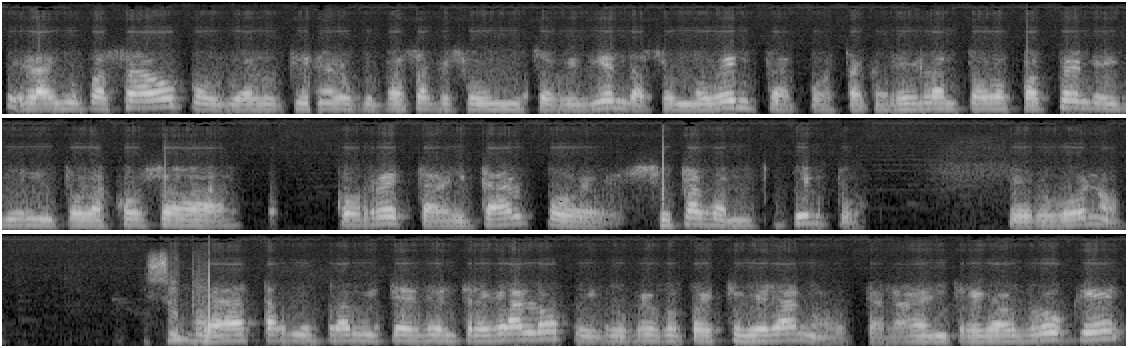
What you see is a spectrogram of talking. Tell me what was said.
el año pasado, pues ya lo tiene, lo que pasa que son muchas viviendas, son 90, pues hasta que arreglan todos los papeles y vienen todas las cosas correctas y tal, pues se tarda mucho tiempo. Pero bueno, ya está en trámite de entregarlo, pues yo creo que para este verano estará entregado el bloque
